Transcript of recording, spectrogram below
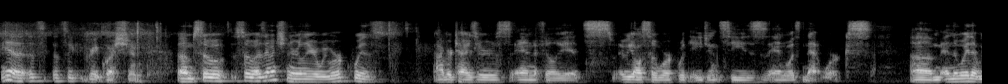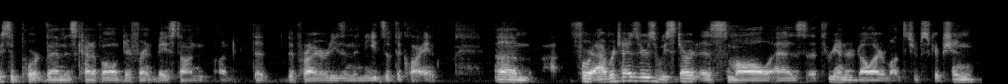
Yeah, that's, that's a great question. Um, so so as I mentioned earlier, we work with advertisers and affiliates. We also work with agencies and with networks. Um, and the way that we support them is kind of all different based on, on the, the priorities and the needs of the client. Um, for advertisers, we start as small as a $300 a month subscription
